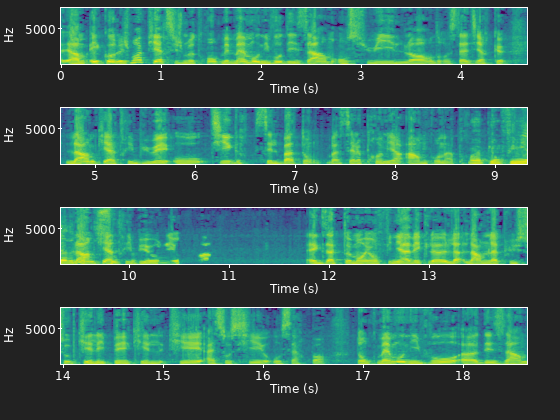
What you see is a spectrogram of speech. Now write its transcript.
euh, et corrige-moi Pierre si je me trompe, mais même au niveau des armes, on suit l'ordre. C'est-à-dire que l'arme qui est attribuée au tigre, c'est le bâton. Bah, c'est la première arme qu'on apprend. Ouais, puis on finit avec l'arme qui est attribuée au léopard. Exactement, et on finit avec l'arme la, plus souple qui est l'épée, qui est, associée au serpent. Donc même au niveau euh, des armes,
